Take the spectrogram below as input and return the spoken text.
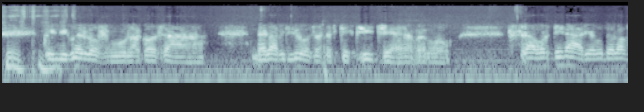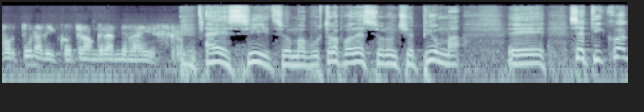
certo. Quindi quello fu la cosa meravigliosa perché Gigi era proprio straordinario, ho avuto la fortuna di incontrare un grande maestro. Eh sì, insomma, purtroppo adesso non c'è più, ma eh, senti, co-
